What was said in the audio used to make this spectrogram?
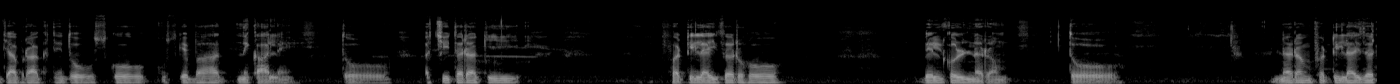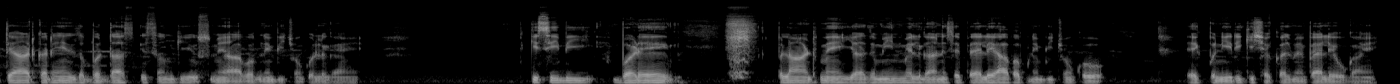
जब रख दें तो उसको, उसके बाद निकालें। तो अच्छी तरह की फर्टिलाइज़र हो, बिल्कुल नरम। तो नरम फर्टिलाइज़र तैयार करें, ज़बरदस्त किस्म की, उसमें आप अपने बीजों को लगाएँ। किसी भी बड़े प्लांट में या ज़मीन में लगाने से पहले आप अपने बीजों को एक पनीरी की शक्ल में पहले उगाएँ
